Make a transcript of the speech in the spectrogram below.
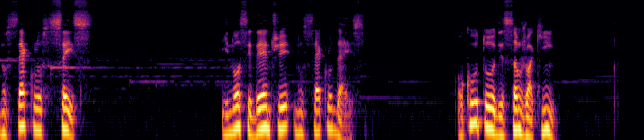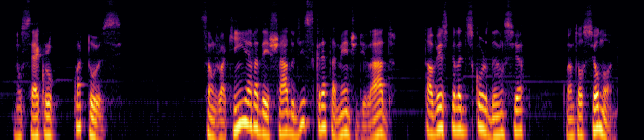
no século VI e no Ocidente no século X. O culto de São Joaquim no século XIV. São Joaquim era deixado discretamente de lado, talvez pela discordância quanto ao seu nome.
